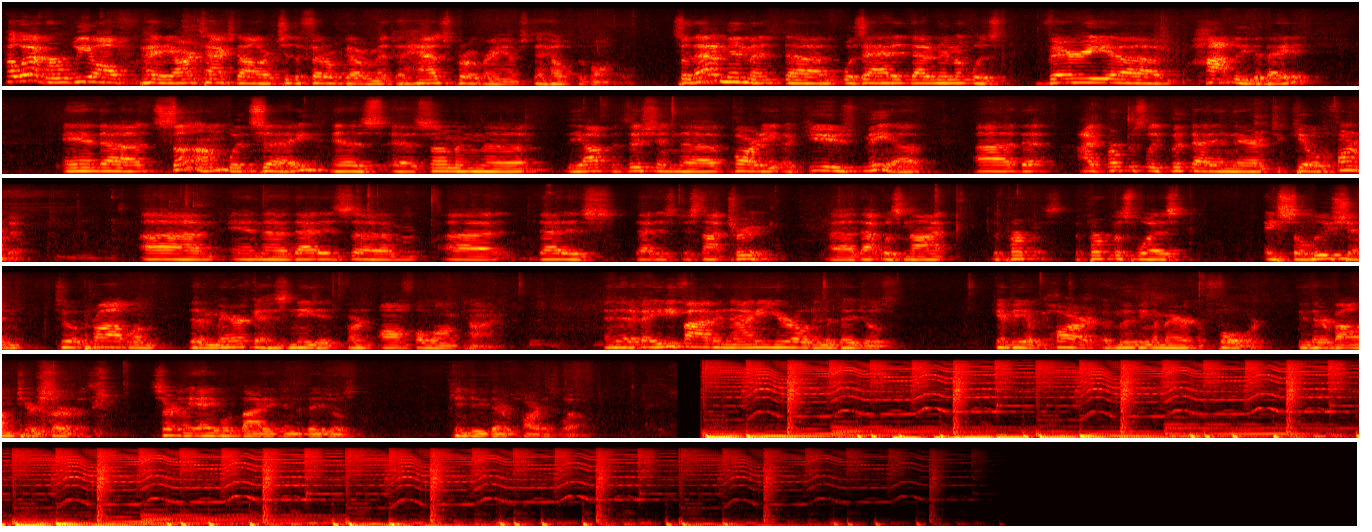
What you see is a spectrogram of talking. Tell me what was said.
However, we all pay our tax dollar to the federal government that has programs to help the vulnerable. So that amendment uh, was added. That amendment was very uh, hotly debated. And uh, some would say, as, as some in the, the opposition uh, party accused me of, uh, that I purposely put that in there to kill the farm bill. Um, and uh, that is um, uh, that is that is just not true. Uh, that was not the purpose. The purpose was a solution to a problem that America has needed for an awful long time. And that if 85 and 90 year old individuals can be a part of moving America forward through their volunteer service, certainly able bodied individuals can do their part as well.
